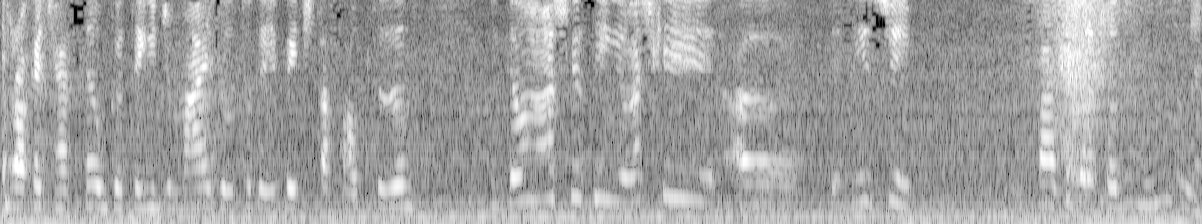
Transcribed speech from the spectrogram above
troca de ração que eu tenho demais, outro de repente está faltando. Então eu acho que assim, eu acho que ah, existe espaço para todo mundo, né?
